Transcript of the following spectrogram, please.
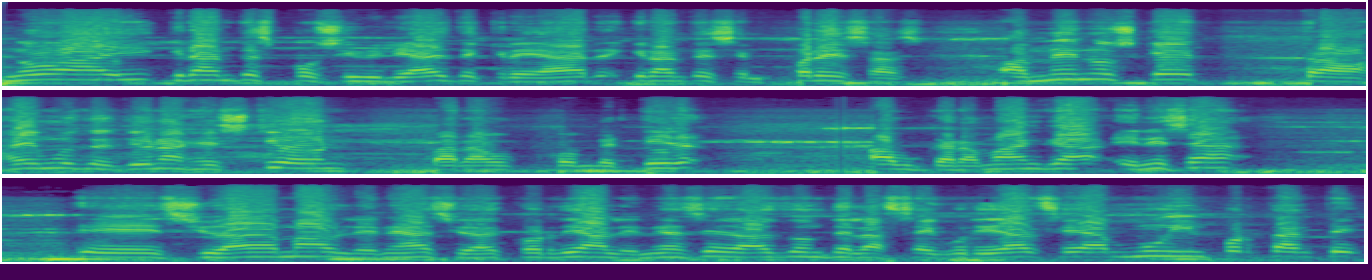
no hay grandes posibilidades de crear grandes empresas, a menos que trabajemos desde una gestión para convertir a Bucaramanga en esa eh, ciudad amable, en esa ciudad cordial, en esa ciudad donde la seguridad sea muy importante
